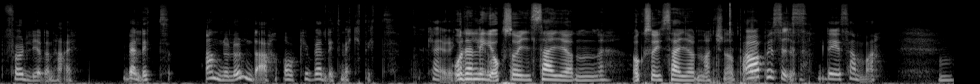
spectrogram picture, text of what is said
följer den här väldigt annorlunda och väldigt mäktigt. och den ligger också i Zion, också i Zion National Park? Ja precis, det är samma. Mm.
